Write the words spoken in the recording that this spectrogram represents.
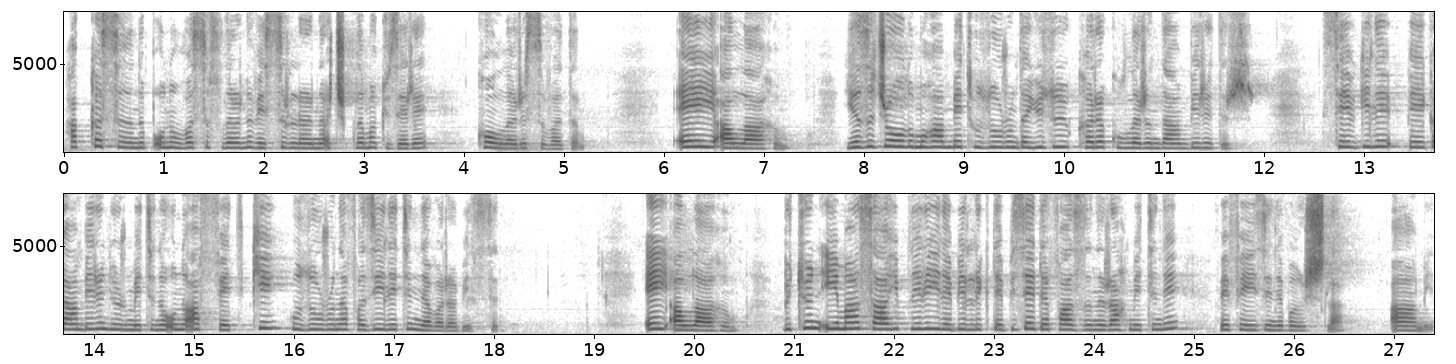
Hakka sığınıp onun vasıflarını ve sırlarını açıklamak üzere kolları sıvadım. Ey Allah'ım, yazıcıoğlu Muhammed huzurunda yüzü kara kullarından biridir. Sevgili peygamberin hürmetine onu affet ki huzuruna faziletinle varabilsin. Ey Allah'ım, bütün iman sahipleriyle birlikte bize de fazlını, rahmetini ve feyzini bağışla. Amin.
